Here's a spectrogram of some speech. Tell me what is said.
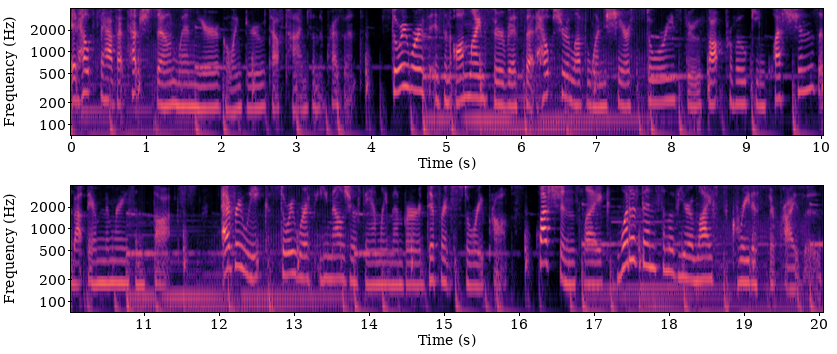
It helps to have that touchstone when you're going through tough times in the present. Storyworth is an online service that helps your loved ones share stories through thought provoking questions about their memories and thoughts. Every week, Storyworth emails your family member different story prompts. Questions like What have been some of your life's greatest surprises?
